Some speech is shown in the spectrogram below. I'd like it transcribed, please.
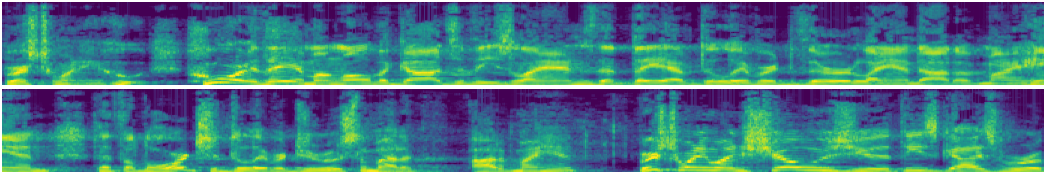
Verse 20, who, who are they among all the gods of these lands that they have delivered their land out of my hand, that the Lord should deliver Jerusalem out of, out of my hand? Verse 21 shows you that these guys were,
